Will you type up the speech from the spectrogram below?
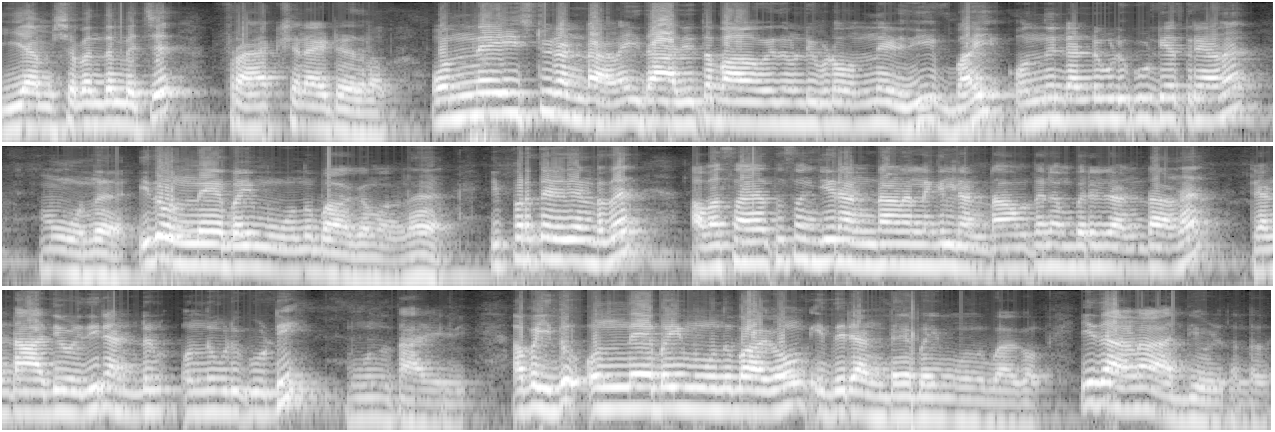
ഈ അംശബന്ധം വെച്ച് ഫ്രാക്ഷൻ ആയിട്ട് എഴുതണം. ഒന്നേ ഈസ്റ്റു രണ്ടാണ് ഇത് ആദ്യത്തെ ഭാഗം ആയതുകൊണ്ട് ഇവിടെ ഒന്ന് എഴുതി ബൈ ഒന്നും രണ്ടും കൂടി കൂട്ടി എത്രയാണ്? മൂന്ന്. ഇത് ഒന്നേ ബൈ മൂന്ന് ഭാഗമാണ്. ഇപ്പുറത്ത് എഴുതേണ്ടത് അവസാനത്തെ സംഖ്യ രണ്ടാണ് അല്ലെങ്കിൽ രണ്ടാമത്തെ നമ്പർ രണ്ടാണ്. രണ്ടാദ്യം എഴുതി രണ്ടും ഒന്നും കൂടി കൂട്ടി മൂന്ന് താഴെ എഴുതി. അപ്പൊ ഇത് ഒന്നേ ബൈ മൂന്ന് ഭാഗവും ഇത് രണ്ടേ ബൈ മൂന്ന് ഭാഗവും. ഇതാണ് ആദ്യം എഴുതേണ്ടത്.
